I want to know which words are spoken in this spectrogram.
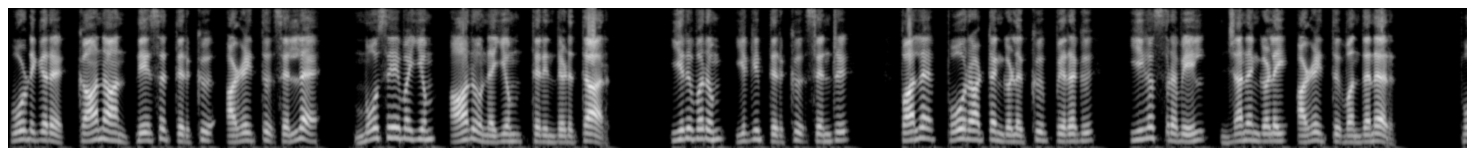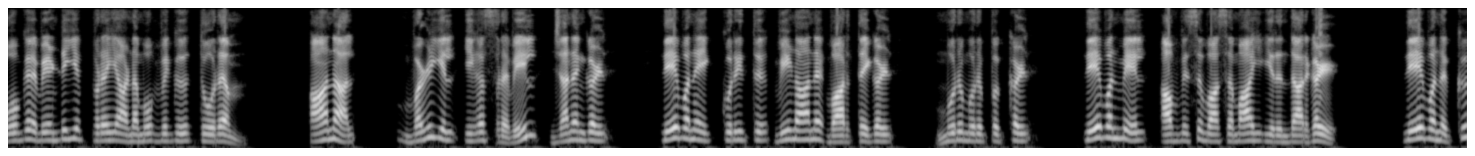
ஓடுகிற கானான் தேசத்திற்கு அழைத்து செல்ல மோசேவையும் ஆரோனையும் தெரிந்தெடுத்தார். இருவரும் எகிப்திற்கு சென்று பல போராட்டங்களுக்கு பிறகு இஸ்ரவேல் ஜனங்களை அழைத்து வந்தனர். போக வேண்டிய பிரயாணமோ வெகு தூரம். ஆனால் வழியில் இகஸ்ரவேல் ஜனங்கள் தேவனை குறித்து வீணான வார்த்தைகள் முறுமுறுப்புக்கள் தேவன் மேல் அவ்விசுவாசமாயிருந்தார்கள் தேவனுக்கு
